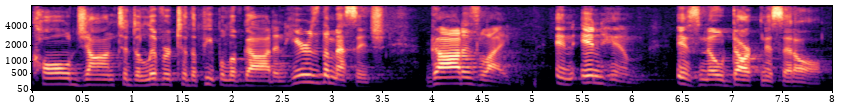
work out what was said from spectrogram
called John to deliver to the people of God. And here's the message God is light, and in him is no darkness at all.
